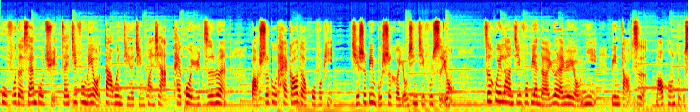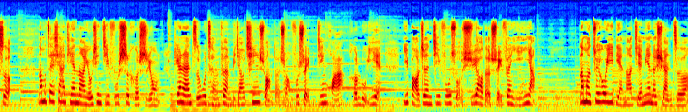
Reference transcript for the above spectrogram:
护肤的三部曲。在肌肤没有大问题的情况下，太过于滋润、保湿度太高的护肤品，其实并不适合油性肌肤使用，这会让肌肤变得越来越油腻，并导致毛孔堵塞。那么在夏天呢，油性肌肤适合使用天然植物成分比较清爽的爽肤水、精华和乳液，以保证肌肤所需要的水分营养。那么最后一点呢，洁面的选择，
